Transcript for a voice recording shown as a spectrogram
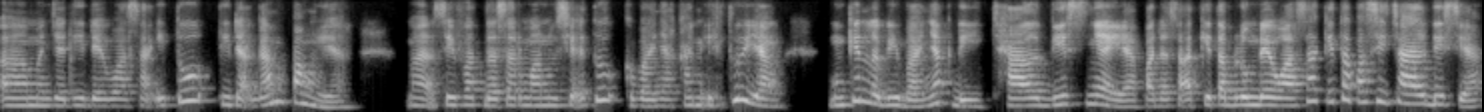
eh, menjadi dewasa itu tidak gampang ya. Sifat dasar manusia itu kebanyakan itu yang mungkin lebih banyak di childish-nya ya. Pada saat kita belum dewasa, kita pasti childish ya.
